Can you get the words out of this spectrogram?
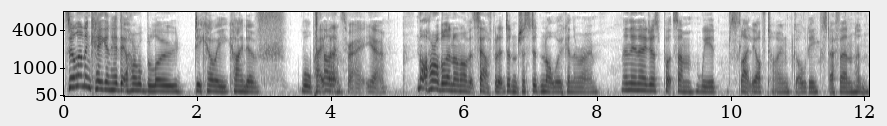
Dylan and Keegan had that horrible blue decoy kind of wallpaper. Oh, that's right. Yeah. Not horrible in and of itself, but it didn't just did not work in the room. And then they just put some weird, slightly off tone, Goldie stuff in. And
